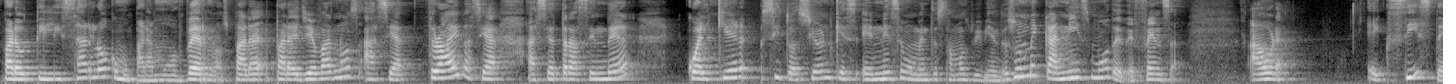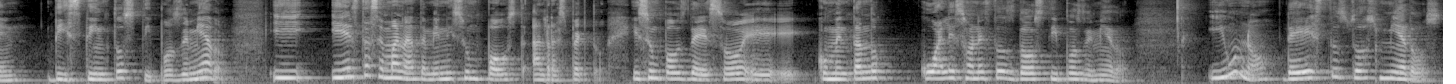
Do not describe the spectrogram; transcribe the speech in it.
para utilizarlo como para movernos, para, para llevarnos hacia thrive, hacia, hacia trascender cualquier situación que en ese momento estamos viviendo. Es un mecanismo de defensa. Ahora, existen distintos tipos de miedo. Y, esta semana también hice un post al respecto. Hice un post de eso eh, eh, comentando cuáles son estos dos tipos de miedo. Y uno de estos dos miedos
